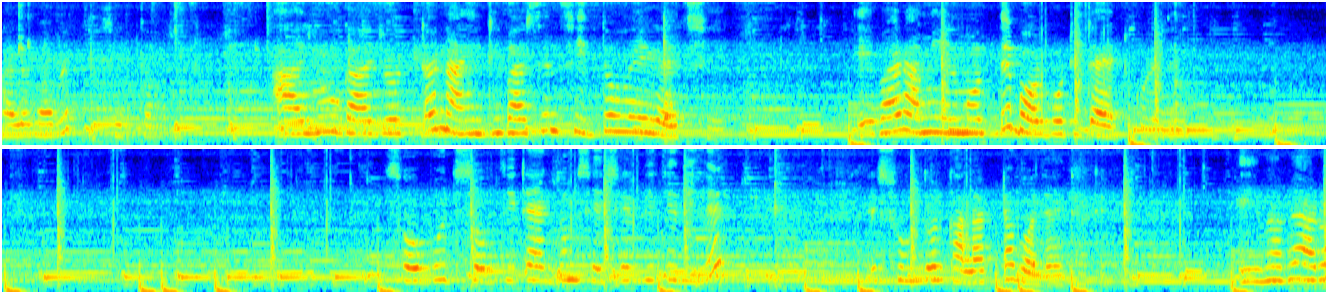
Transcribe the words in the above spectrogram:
ভালোভাবে সিদ্ধ হবে। আলু গাজরটা নাইনটি পার্সেন্ট সিদ্ধ হয়ে গেছে। এবার আমি এর মধ্যে বরবটিটা অ্যাড করে দেব। সবুজ সবজিটা একদম শেষের দিকে দিলে এর সুন্দর কালারটা বজায় থাকে। এইভাবে আরও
